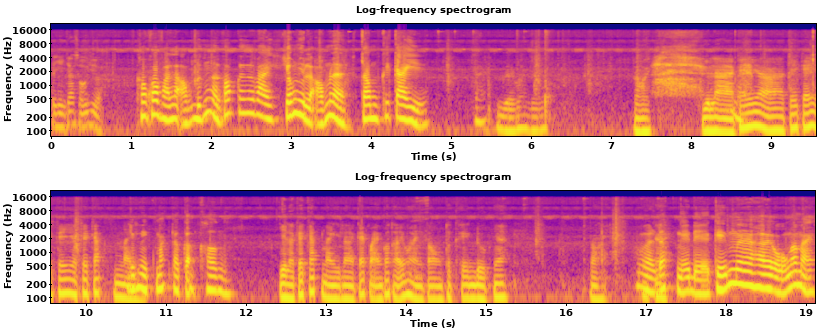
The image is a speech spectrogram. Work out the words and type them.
Tự nhiên chó sủa vừa. không không phải là ổng đứng ở góc cái cái bay giống như là ổng là trong cái cây vậy ghê quá ghê quá rồi vậy là cái ờ, cái cái cái cái cách này giống như mắt tao cận hơn. Vậy là cái cách này là các bạn có thể hoàn toàn thực hiện được nha. Rồi mà Ok. đất nghĩa địa kiếm ờ, hơi uổng á mày.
